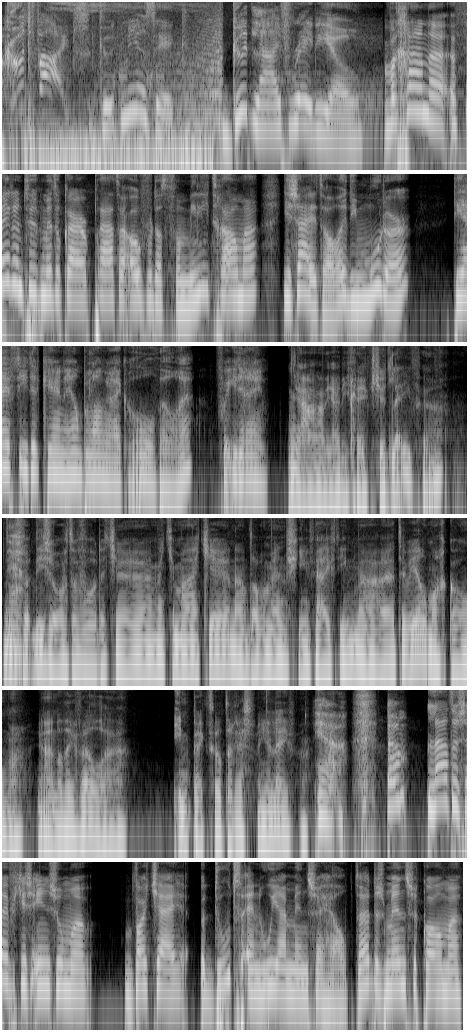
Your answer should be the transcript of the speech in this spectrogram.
Good vibes. Good music. Good Life Radio. We gaan uh, verder natuurlijk met elkaar praten over dat familietrauma. Je zei het al, hè? die moeder, die heeft iedere keer een heel belangrijke rol wel, hè? Voor iedereen. Ja, ja die geeft je het leven. Hè? Die, ja. die, zorgt ervoor dat je met je maatje, nou op dat moment misschien 15, maar uh, ter wereld mag komen. Ja, en dat heeft wel uh, impact op de rest van je leven. Ja, um, laten we eens eventjes inzoomen wat jij doet en hoe jij mensen helpt. Hè? Dus mensen komen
